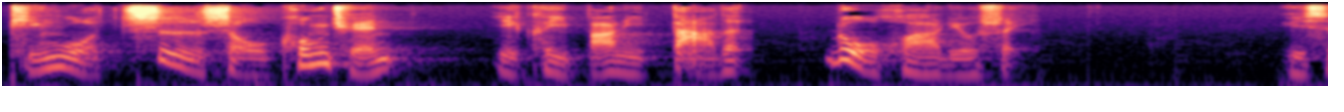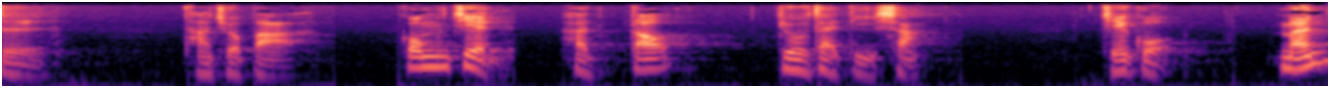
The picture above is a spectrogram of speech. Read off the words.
凭我赤手空拳，也可以把你打的。”落花流水。于是，他就把弓箭和刀丢在地上，结果门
